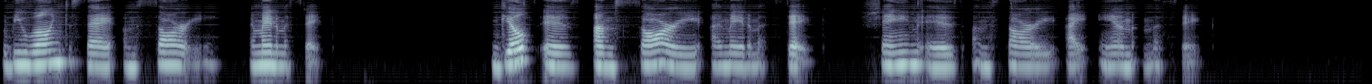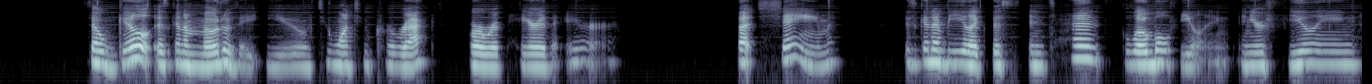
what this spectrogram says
would be willing to say, I'm sorry, I made a mistake? Guilt is, I'm sorry, I made a mistake. Shame is, I'm sorry, I am a mistake. So, guilt is going to motivate you to want to correct or repair the error. But shame is going to be like this intense global feeling, and you're feeling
